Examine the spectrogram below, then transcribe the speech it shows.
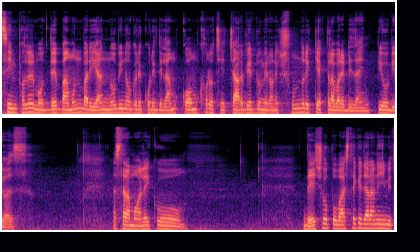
সিম্পলের মধ্যে বামনবাড়িয়া নবীনগরে করে দিলাম কম খরচে চার বেডরুমের অনেক সুন্দর একটি একতলা বাড়ির ডিজাইন পিও বিওয়াস আসসালামু আলাইকুম। দেশ ও প্রবাস থেকে যারা নিয়মিত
